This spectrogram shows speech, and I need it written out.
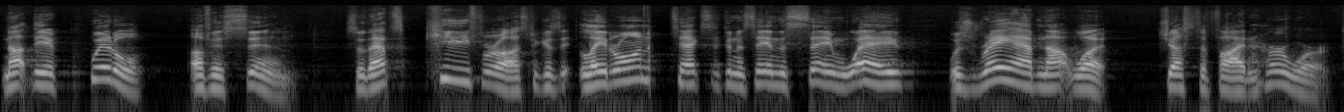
not the acquittal of his sin. So that's key for us because later on in the text it's going to say in the same way was Rahab not what? Justified in her works.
